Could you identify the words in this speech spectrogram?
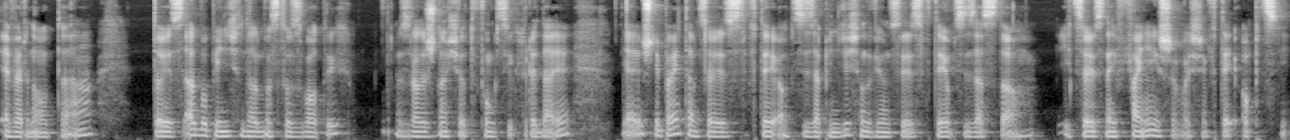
Evernote'a to jest albo 50 albo 100 zł, w zależności od funkcji, które daje. Ja już nie pamiętam, co jest w tej opcji za 50, wiem, co jest w tej opcji za 100 i co jest najfajniejsze właśnie w tej opcji.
